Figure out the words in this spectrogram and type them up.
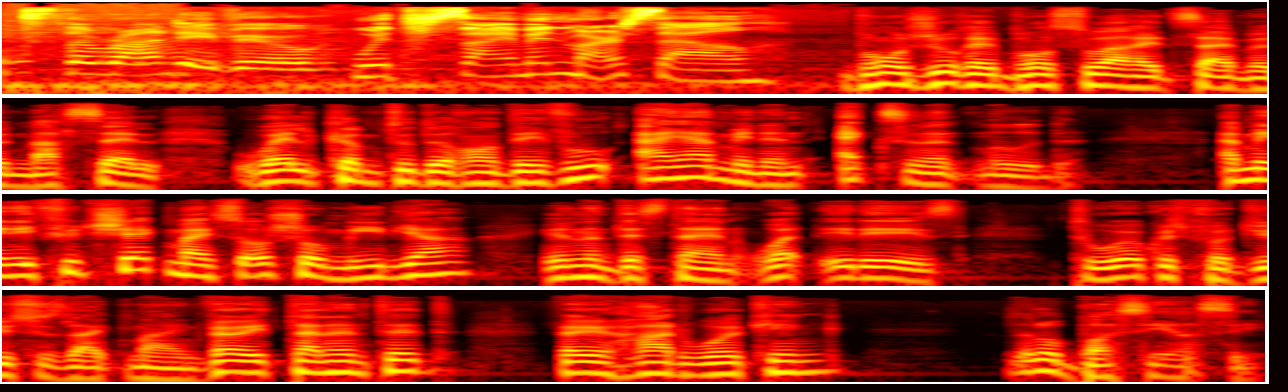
It's The Rendezvous with Simon Marcel. Bonjour et bonsoir, it's Simon Marcel. Welcome to The Rendezvous. I am in an excellent mood. I mean, if you check my social media, you'll understand what it is to work with producers like mine. Very talented, very hardworking, little bossy Elsie.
